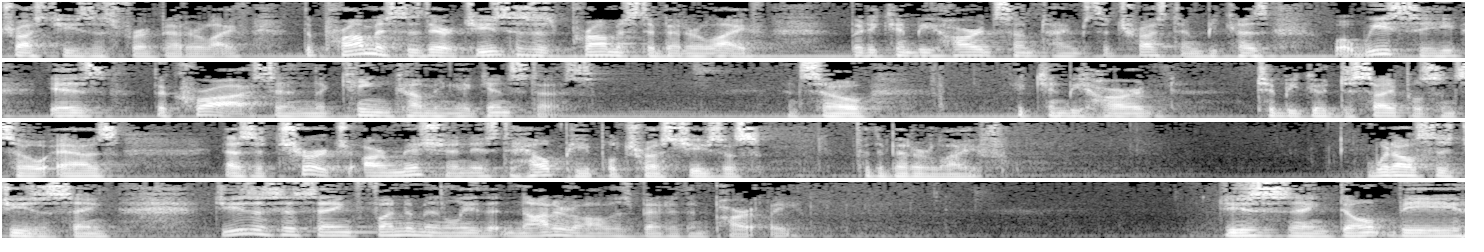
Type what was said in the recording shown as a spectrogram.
trust Jesus for a better life. The promise is there. Jesus has promised a better life. But it can be hard sometimes to trust Him because what we see is the cross and the King coming against us. And so it can be hard to be good disciples. And so as, as a church, our mission is to help people trust Jesus for the better life. What else is Jesus saying? Jesus is saying fundamentally that not at all is better than partly. Jesus is saying don't be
